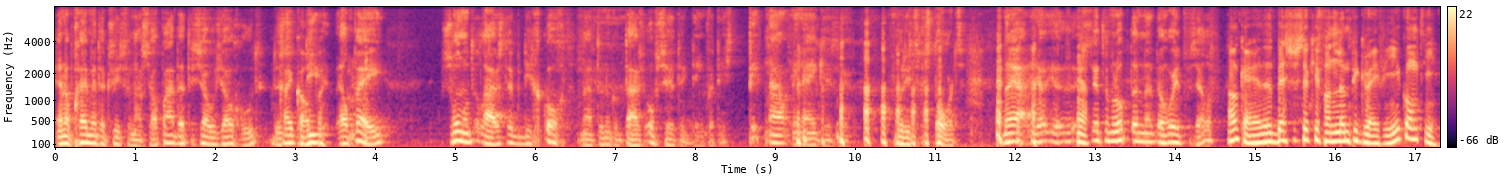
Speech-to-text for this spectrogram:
En op een gegeven moment had ik zoiets van, nou Sappa, dat is sowieso goed. Dus die LP, zonder te luisteren, heb ik die gekocht. Nou, toen ik hem thuis opzette, ik denk, wat is dit nou in één keer? zeg? Voor iets gestoord. Nou ja, je, zet hem erop, dan, eh, dan hoor je het vanzelf. Oké, het beste stukje van Lumpy Gravy. Hier komt hij.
